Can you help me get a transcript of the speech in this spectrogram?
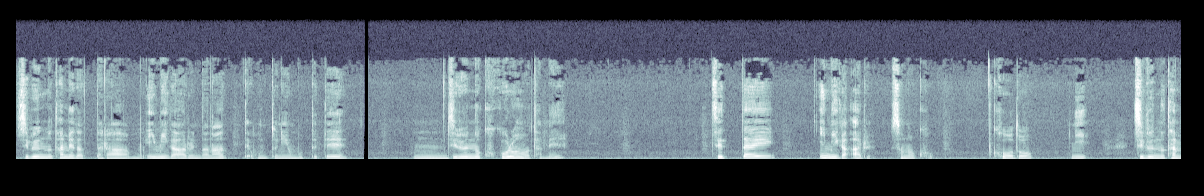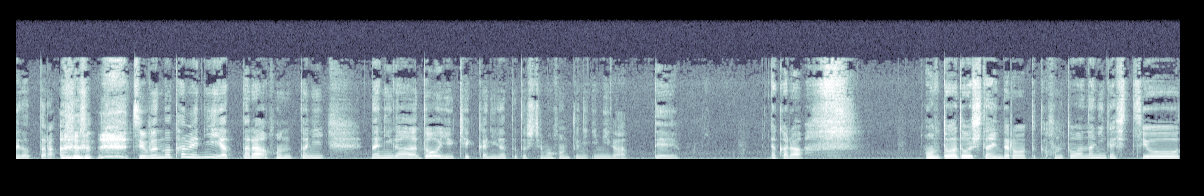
自分のためだったらもう意味があるんだなって本当に思っててうん自分の心のため絶対意味があるその行動に自分のためだったら。自分のためにやったら本当に何がどういう結果になったとしても本当に意味があってってだから本当はどうしたいんだろうとか本当は何が必要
